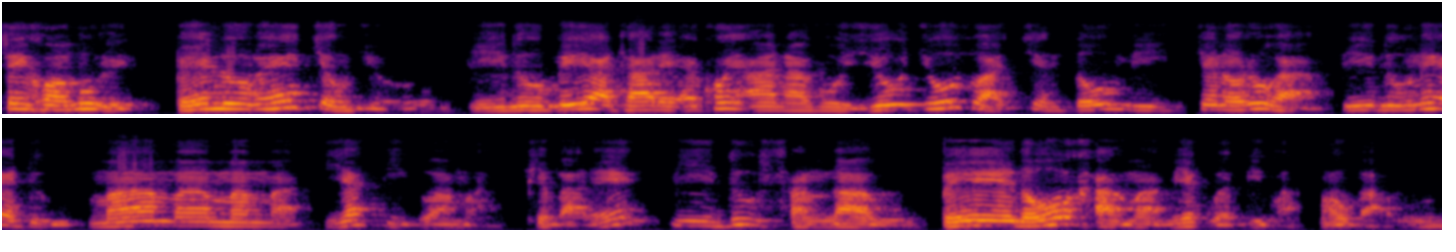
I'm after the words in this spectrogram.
စိန်ခေါ်မှုတွေဘယ်လိုပဲကြုံကြုံ ပြည်သူပေးရထားတဲ့အခွင့်အာဏာကိုယိုကျိုးစွာကျင့်သုံးပြီးကျွန်တော်တို့ဟာပြည်သူနဲ့အတူမာမာမမရပ်တည်သွားမှာဖြစ်ပါတယ်ပြည်သူဆန္ဒကိုဘယ်တော့ခါမှမျက်ွယ်ပြီးမှာမဟုတ်ပါဘူး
